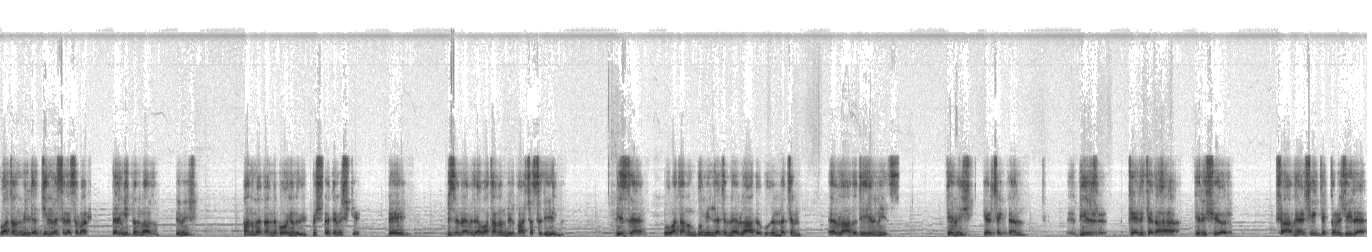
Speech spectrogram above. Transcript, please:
Vatan millet din meselesi var. Benim gitmem lazım demiş. Hanımefendi boynunu bükmüş ve demiş ki bey bizim evde vatanın bir parçası değil mi? Biz de bu vatanın, bu milletin evladı, bu ümmetin evladı değil miyiz? Demiş. Gerçekten bir tehlike daha gelişiyor. Şu an her şey teknolojiyle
